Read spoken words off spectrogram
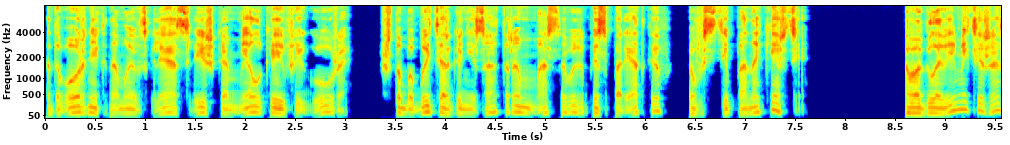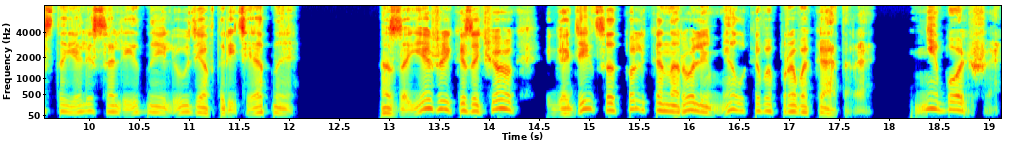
Дворник, на мой взгляд, слишком мелкая фигура, чтобы быть организатором массовых беспорядков в Степанакерте. Во главе мятежа стояли солидные люди, авторитетные. Заезжий казачок годится только на роли мелкого провокатора, не больше.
